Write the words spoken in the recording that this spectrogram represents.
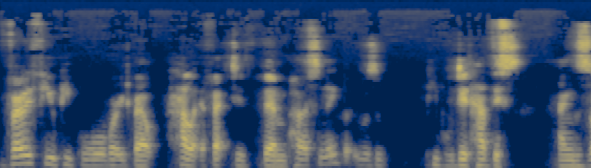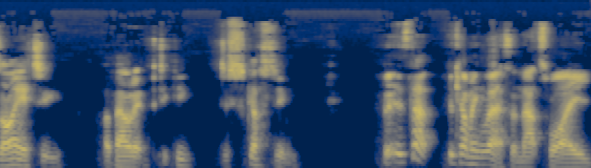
very few people were worried about how it affected them personally. But it was people did have this anxiety about it, particularly disgusting. But is that becoming less, and that's why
